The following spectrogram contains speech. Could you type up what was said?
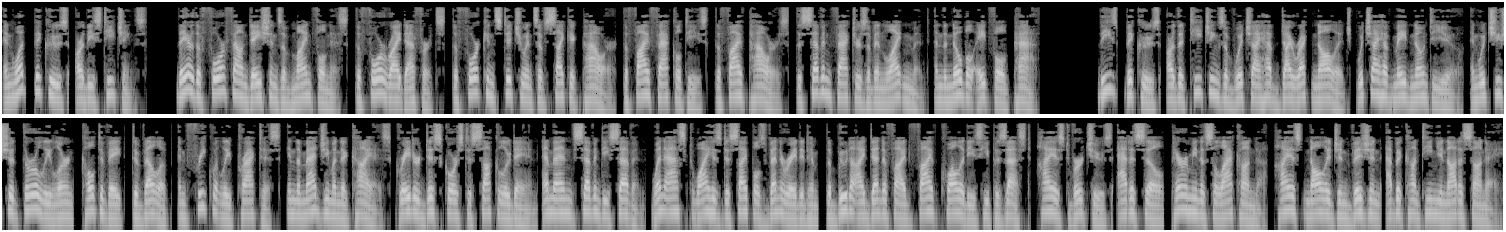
And what, bhikkhus, are these teachings? They are the four foundations of mindfulness, the four right efforts, the four constituents of psychic power, the five faculties, the five powers, the seven factors of enlightenment, and the Noble Eightfold Path. These, bhikkhus, are the teachings of which I have direct knowledge, which I have made known to you, and which you should thoroughly learn, cultivate, develop, and frequently practice. In the Majjhima Nikayas Greater Discourse to Sakaludayan MN 77, when asked why his disciples venerated him, the Buddha identified five qualities he possessed, highest virtues Adisil, Paramina Salakanda, highest knowledge and vision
